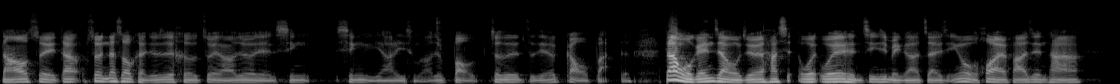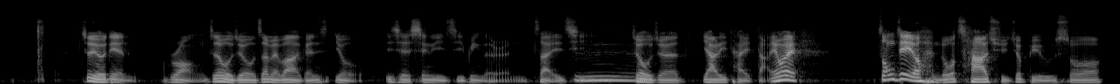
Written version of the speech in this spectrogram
然后所以当所以那时候可能就是喝醉，然后就有点心心理压力什么，然后就爆就是直接告白了。但我跟你讲，我觉得他现我我也很庆幸没跟他在一起，因为我后来发现他 就有点 wrong，就是我觉得我真没办法跟有一些心理疾病的人在一起，嗯，就我觉得压力太大，因为中间有很多插曲，就比如说。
